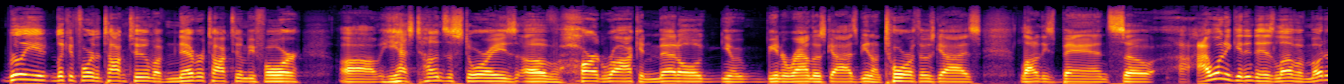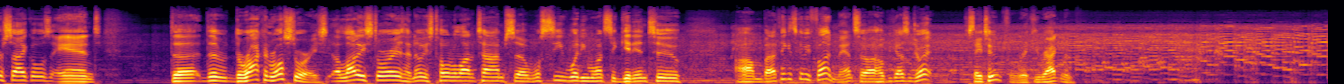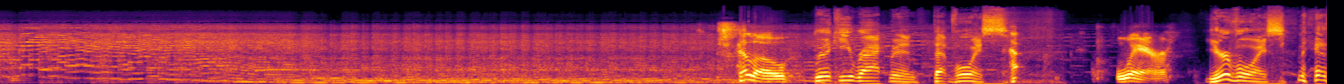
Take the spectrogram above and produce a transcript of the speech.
Really looking forward to talking to him. I've never talked to him before. Uh, he has tons of stories of hard rock and metal. You know, being around those guys, being on tour with those guys, a lot of these bands. So I, I want to get into his love of motorcycles and the, the the rock and roll stories. A lot of these stories, I know he's told a lot of times, so we'll see what he wants to get into. Um, but I think it's gonna be fun, man. So I hope you guys enjoy it. Stay tuned for Ricky Rachtman. Hello, Ricky Rachtman. That voice. Where? Your voice, man.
